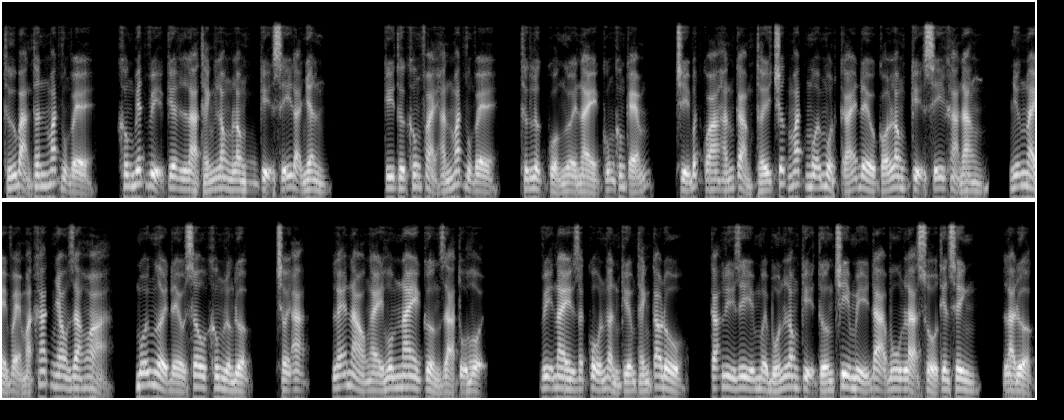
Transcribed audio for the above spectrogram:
thứ bản thân mắt vụ về, không biết vị kia là thánh long long kỵ sĩ đại nhân. Kỳ thực không phải hắn mắt vụ về, thực lực của người này cũng không kém, chỉ bất quá hắn cảm thấy trước mắt mỗi một cái đều có long kỵ sĩ khả năng, những này vẻ mặt khác nhau ra hỏa, mỗi người đều sâu không lường được, trời ạ lẽ nào ngày hôm nay cường giả tụ hội? Vị này giặc cổ nẩn kiếm thánh cao đồ, các ly di mười bốn long kỵ tướng chi mỹ đạ bu lạ sổ tiên sinh, là được.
